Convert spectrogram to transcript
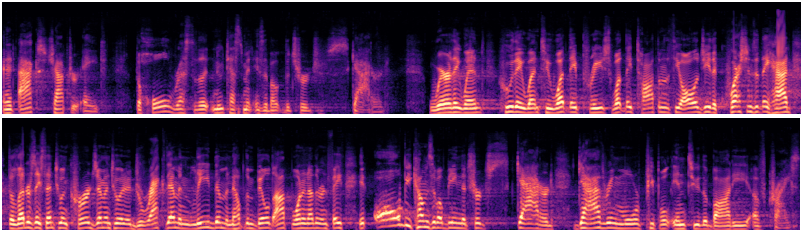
And in Acts chapter 8, the whole rest of the New Testament is about the church scattered where they went, who they went to, what they preached, what they taught them, the theology, the questions that they had, the letters they sent to encourage them and to direct them and lead them and help them build up one another in faith. It all becomes about being the church scattered, gathering more people into the body of Christ.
